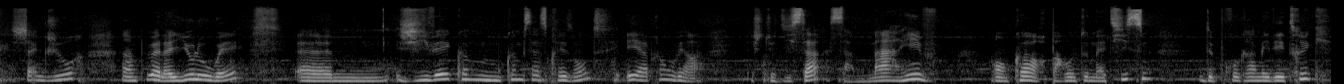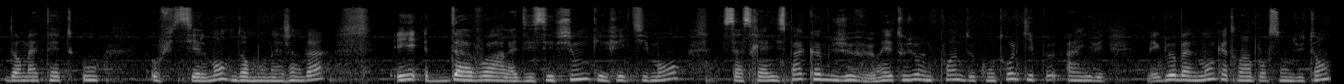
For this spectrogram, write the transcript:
chaque jour un peu à la YOLO way. Euh, j'y vais comme, comme ça se présente et après on verra. Je te dis ça, ça m'arrive encore par automatisme de programmer des trucs dans ma tête où officiellement dans mon agenda et d'avoir la déception qu'effectivement, ça ne se réalise pas comme je veux. Il y a toujours une pointe de contrôle qui peut arriver. Mais globalement, 80% du temps,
